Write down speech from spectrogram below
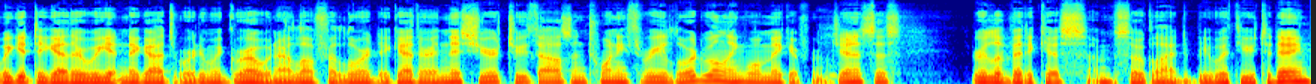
we get together, we get into God's Word, and we grow in our love for the Lord together. And this year, 2023, Lord willing, we'll make it from Genesis through Leviticus. I'm so glad to be with you today.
